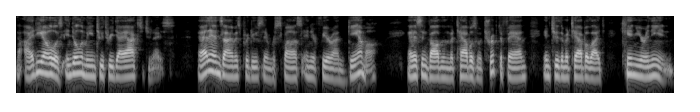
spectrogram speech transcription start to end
Now, IDO is indoleamine 2 3 dioxygenase. That enzyme is produced in response to interferon gamma, and it's involved in the metabolism of tryptophan into the metabolite kynurenine.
